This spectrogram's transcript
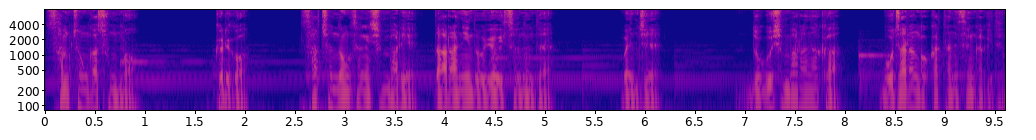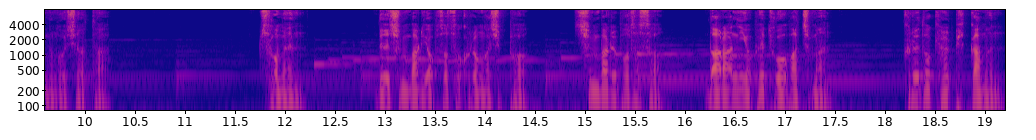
삼촌과 숙모, 그리고 사촌 동생의 신발이 나란히 놓여 있었는데 왠지 누구 신발 하나가 모자란 것 같다는 생각이 드는 것이었다. 처음엔 내 신발이 없어서 그런가 싶어 신발을 벗어서 나란히 옆에 두어 봤지만 그래도 결핍감은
